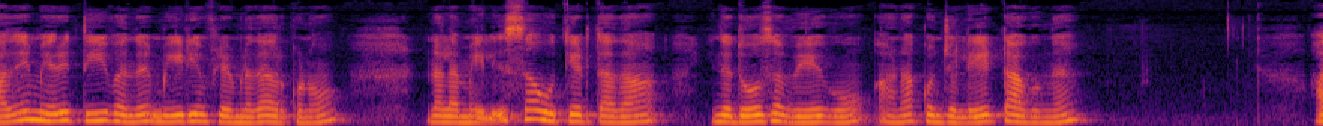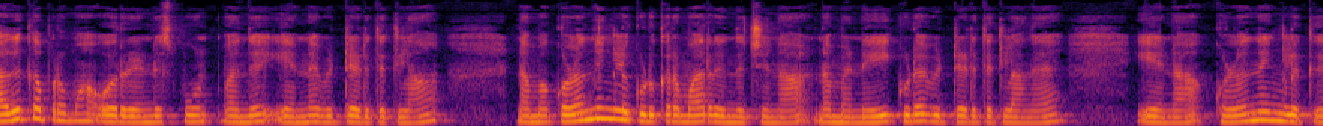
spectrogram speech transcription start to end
அதேமாரி தீ வந்து மீடியம் ஃப்ளேமில் தான் இருக்கணும். நல்லா மெலிசாக ஊற்றி எடுத்தால் தான் இந்த தோசை வேகும். ஆனால் கொஞ்சம் லேட் ஆகுங்க. அதுக்கப்புறமா ஒரு ரெண்டு ஸ்பூன் வந்து எண்ணெய் விட்டு எடுத்துக்கலாம். நம்ம குழந்தைங்களுக்கு கொடுக்குற மாதிரி இருந்துச்சுன்னா நம்ம நெய் கூட விட்டு எடுத்துக்கலாங்க. ஏன்னா குழந்தைங்களுக்கு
